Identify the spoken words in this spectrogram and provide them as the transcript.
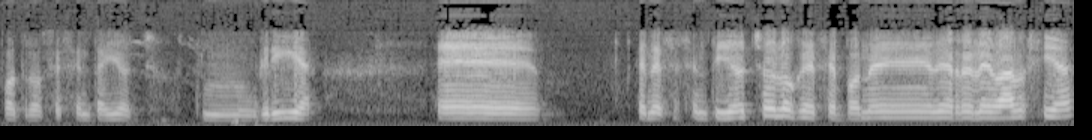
otros 68, Hungría. Eh, en el 68 lo que se pone de relevancia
